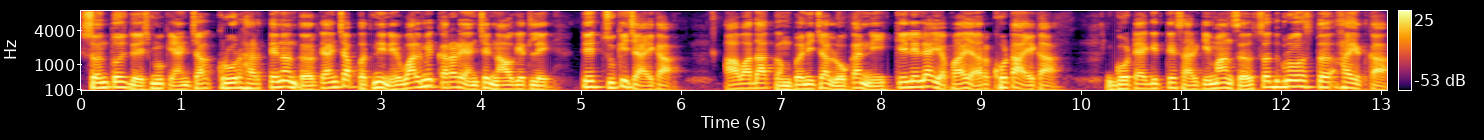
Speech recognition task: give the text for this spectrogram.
संतोष देशमुख यांच्या क्रूर हत्येनंतर त्यांच्या पत्नीने वाल्मिक कराड यांचे नाव घेतले. ते चुकीचे आहे का? आवादा कंपनीच्या लोकांनी केलेल्या एफ आय आर खोटा आहे का? गोट्यागित्तेसारखी माणसं सद्गृहस्थ आहेत का?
